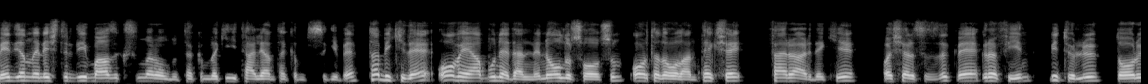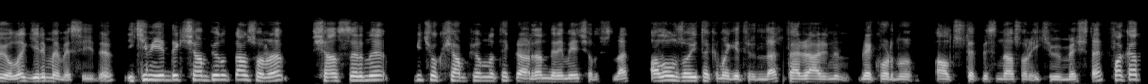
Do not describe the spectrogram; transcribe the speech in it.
medyanın eleştirdiği bazı kısımlar oldu takımdaki İtalyan takımcısı gibi. Tabii ki de o veya bu nedenle ne olursa olsun ortada olan tek şey Ferrari'deki başarısızlık ve grafiğin bir türlü doğru yola girmemesiydi. 2007'deki şampiyonluktan sonra şanslarını birçok şampiyonla tekrardan denemeye çalıştılar. Alonso'yu takıma getirdiler. Ferrari'nin rekorunu alt üst etmesinden sonra 2005'te. Fakat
